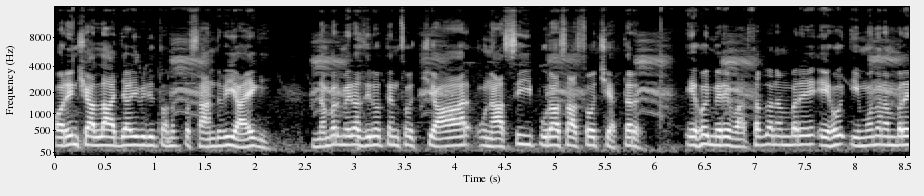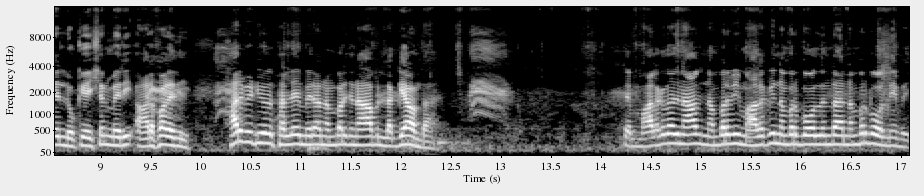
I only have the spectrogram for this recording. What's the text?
ਔਰ ਇਨਸ਼ਾਅੱਲਾ ਅੱਜ ਵਾਲੀ ਵੀਡੀਓ ਤੁਹਾਨੂੰ ਪਸੰਦ ਵੀ ਆਏਗੀ। ਨੰਬਰ ਮੇਰਾ 0304 79 ਪੂਰਾ 776 ਇਹੋ ਹੀ ਮੇਰੇ WhatsApp ਦਾ ਨੰਬਰ ਹੈ ਇਹੋ ਹੀ ਈਮੋ ਦਾ ਨੰਬਰ ਹੈ ਲੋਕੇਸ਼ਨ ਮੇਰੀ ਆਰਫ ਵਾਲੇ ਦੀ। ਹਰ ਵੀਡੀਓ ਦੇ ਥੱਲੇ ਮੇਰਾ ਨੰਬਰ ਜਨਾਬ ਲੱਗਿਆ ਹੁੰਦਾ। ਹੈ ਤੇ ਮਾਲਕ ਦਾ ਜਨਾਬ ਨੰਬਰ ਵੀ, ਮਾਲਕ ਵੀ ਨੰਬਰ ਬੋਲ ਦਿੰਦਾ, ਨੰਬਰ ਬੋਲ ਨਹੀਂ ਬਈ।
